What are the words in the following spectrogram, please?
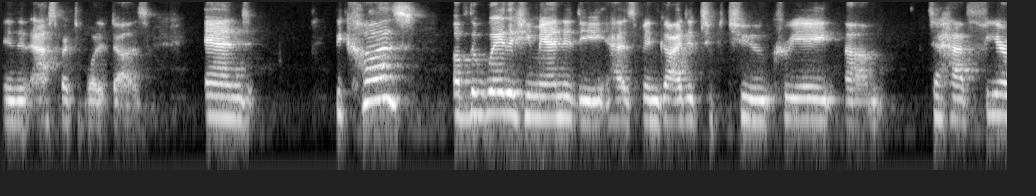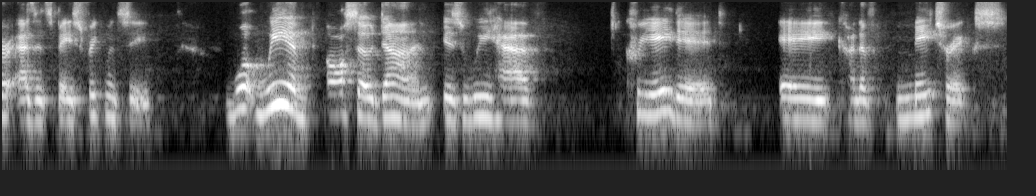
in an aspect of what it does. And because of the way that humanity has been guided to, to create um, to have fear as its base frequency. What we have also done is we have created a kind of matrix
